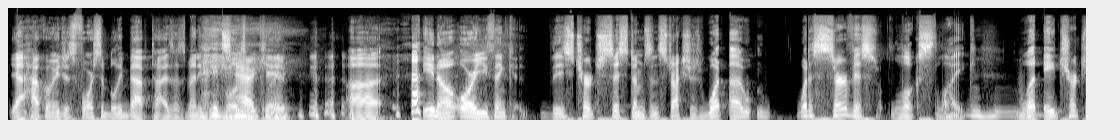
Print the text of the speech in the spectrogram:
yeah, how can we just forcibly baptize as many people Exactly. as we can? Uh, you know, or you think these church systems and structures, what a what a service looks like, what a church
